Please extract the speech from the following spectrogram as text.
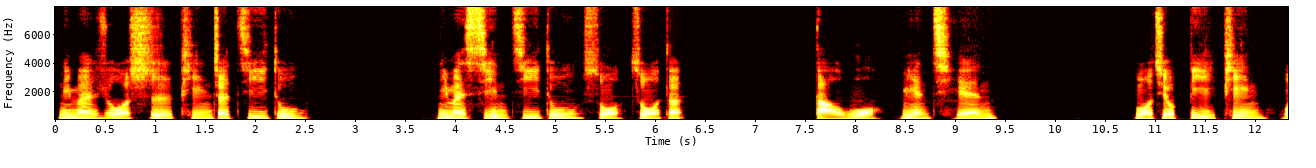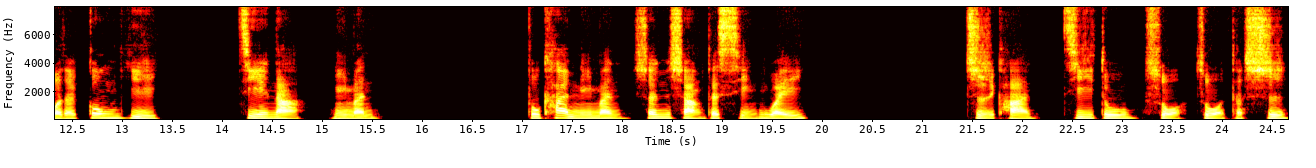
你们若是凭着基督，你们信基督所做的，到我面前，我就必凭我的公义接纳你们。不看你们身上的行为，只看基督所做的事。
